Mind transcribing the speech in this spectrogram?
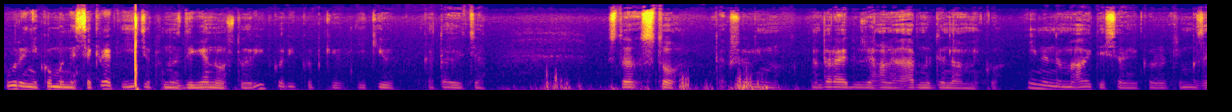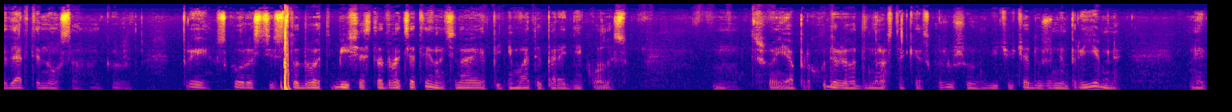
фури нікому не секрет, їздять у нас 90, рідко, рідко такі, які катаються 100, 100. Так що він набирає дуже гарну, динаміку. І не намагайтеся, як кажуть, йому задерти носа. Як кажуть, при скорості 120, більше 120 починає піднімати переднє колесо. Що я проходив один раз таке, скажу, що відчуття дуже неприємне. Як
